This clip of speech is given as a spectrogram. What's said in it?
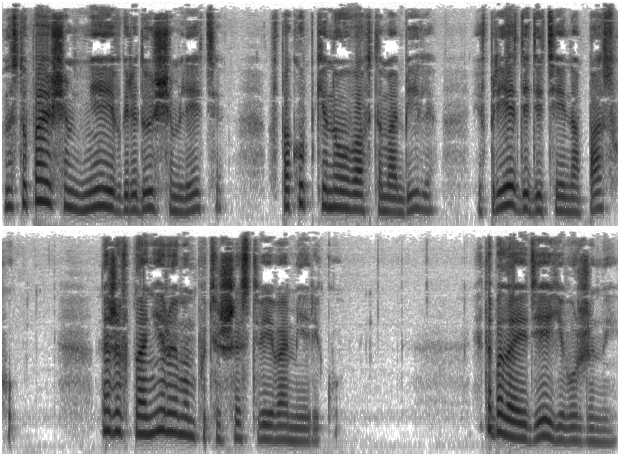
В наступающем дне и в грядущем лете, в покупке нового автомобиля и в приезде детей на Пасху, даже в планируемом путешествии в Америку. Это была идея его жены.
